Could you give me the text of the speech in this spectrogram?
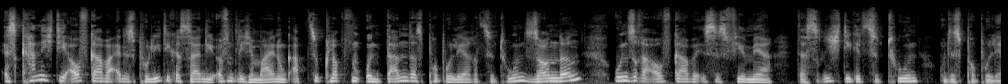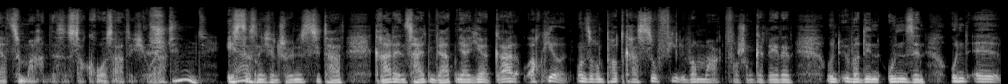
Es kann nicht die Aufgabe eines Politikers sein, die öffentliche Meinung abzuklopfen und dann das Populäre zu tun, sondern unsere Aufgabe ist es vielmehr, das Richtige zu tun und es populär zu machen. Das ist doch großartig, oder? Stimmt. Ist das nicht ein schönes Zitat? Gerade in Zeiten, wir hatten ja hier gerade auch hier in unserem Podcast so viel über Marktforschung geredet und über den Unsinn und äh,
